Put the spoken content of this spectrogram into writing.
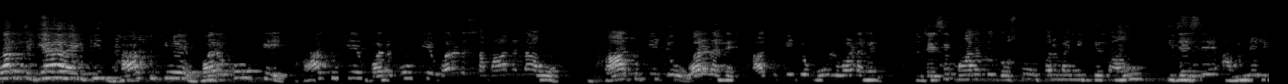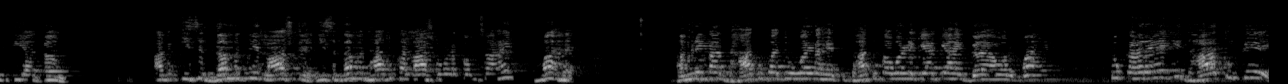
शर्त यह है कि धातु के वर्गों के, धातु के वर्गों के वर्ण समान ना हो। धातु के जो वर्ण है, धातु के जो मूल वर्ण है तो जैसे मान लो दोस्तों, ऊपर मैं लिख देता हूँ कि जैसे हमने लिख दिया गम। अब इस गम के लास्ट इस गम धातु का लास्ट वर्ण कौन सा है? म है। हमने कहा धातु का जो वर्ण है तो धातु का वर्ण क्या क्या है? ग और म है। तो कह रहे हैं कि धातु के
